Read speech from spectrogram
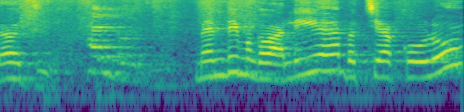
ਲਓ ਜੀ। ਹੈਲੋ ਜੀ। ਮਹਿੰਦੀ ਮੰਗਵਾ ਲਈ ਹੈ ਬੱਚਿਆਂ ਕੋਲੋਂ।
